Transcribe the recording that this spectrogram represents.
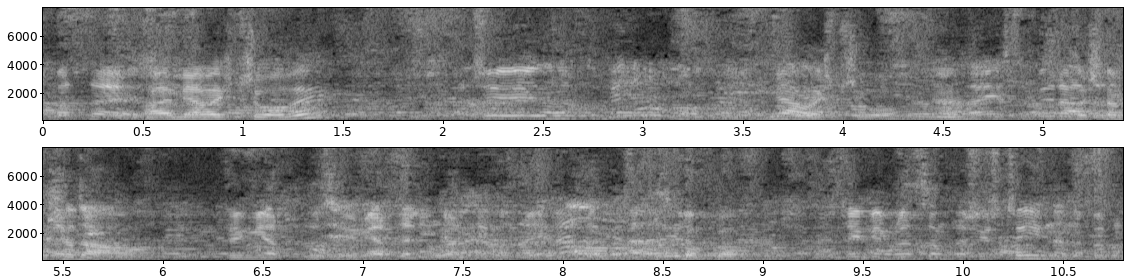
Chyba też. Ale miałeś przyłowy? Znaczy, no to wiadomo, Miałeś przyłowy, nie? Coś tam siadało. wymiar plus wymiar delikatny, daje radę. Spoko. Tutaj wiem, że są też jeszcze inne, na pewno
